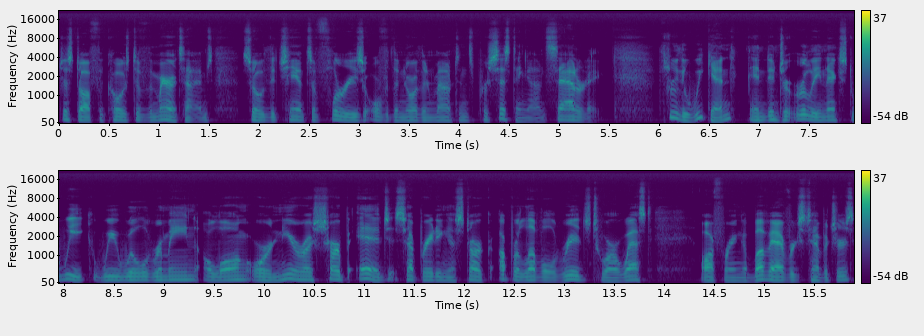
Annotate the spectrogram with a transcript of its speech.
just off the coast of the Maritimes, so the chance of flurries over the northern mountains persisting on Saturday. Through the weekend and into early next week, we will remain along or near a sharp edge separating a stark upper level ridge to our west, offering above average temperatures,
